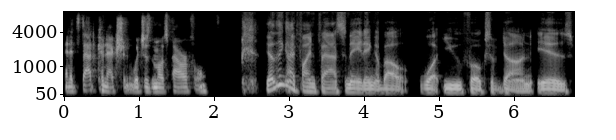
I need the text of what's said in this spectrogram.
and it's that connection which is the most powerful. The other thing I find fascinating about what you folks have done is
